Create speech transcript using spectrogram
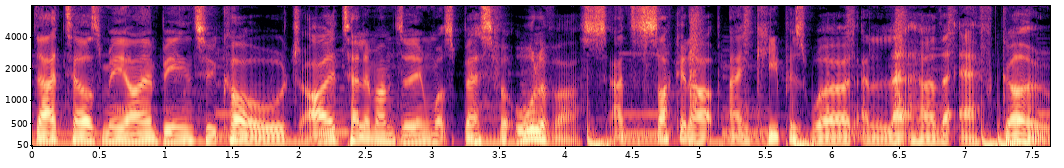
Dad tells me I am being too cold, I tell him I'm doing what's best for all of us and to suck it up and keep his word and let her the F go.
